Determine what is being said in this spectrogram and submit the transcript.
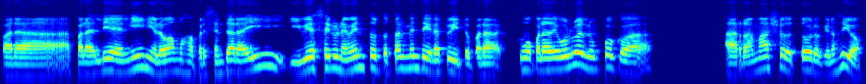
para, para el Día del Niño, lo vamos a presentar ahí y voy a hacer un evento totalmente gratuito, para, como para devolverle un poco a, a Ramallo todo lo que nos dio.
